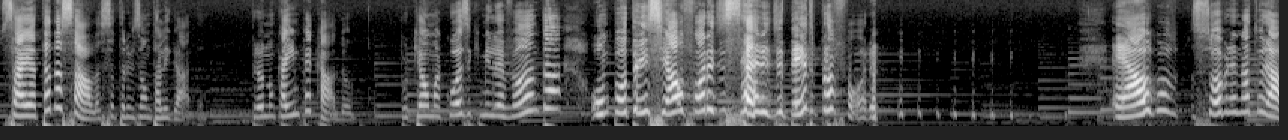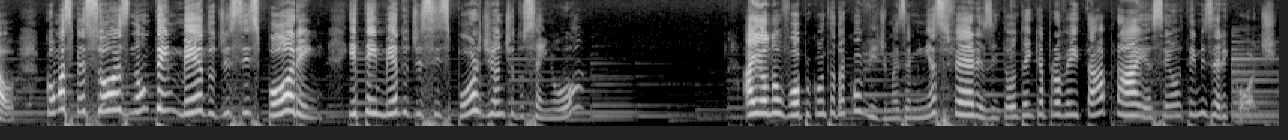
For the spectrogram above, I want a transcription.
saio até da sala se a televisão está ligada, para eu não cair em pecado. Porque é uma coisa que me levanta um potencial fora de série, de dentro para fora. É algo sobrenatural. Como as pessoas não têm medo de se exporem e têm medo de se expor diante do Senhor. Aí eu não vou por conta da Covid, mas é minhas férias, então eu tenho que aproveitar a praia. Senhor, tem misericórdia.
